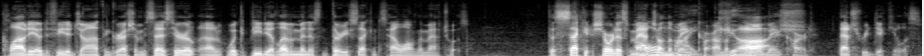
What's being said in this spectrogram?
Claudio defeated Jonathan Gresham. It says here on Wikipedia 11 minutes and 30 seconds how long the match was. The second shortest match Oh on the main card on the, on the main card. That's ridiculous.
